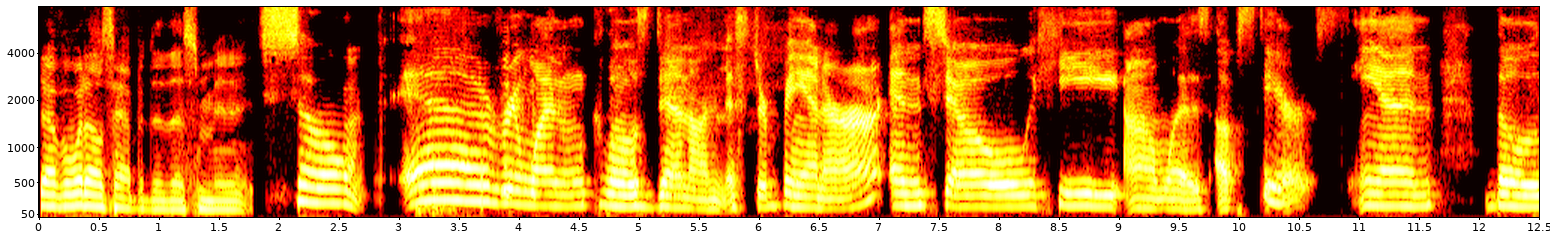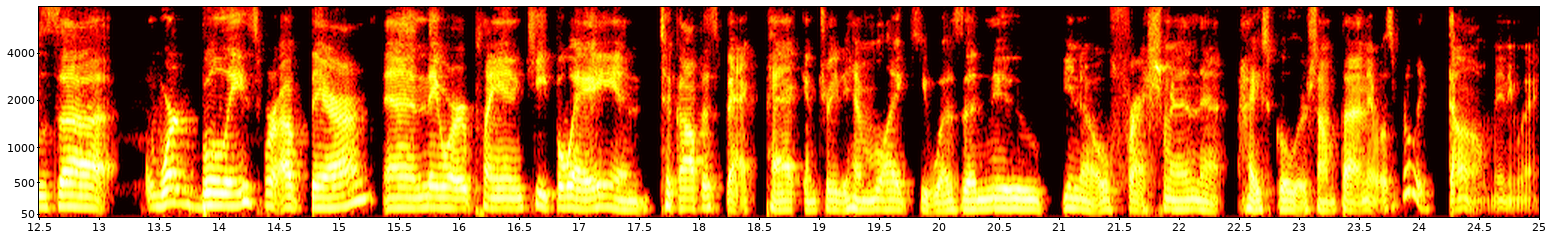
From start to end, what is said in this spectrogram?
Yeah, but what else happened to this minute? So everyone closed in on Mr. Banner. And so he um, was upstairs, and those uh, work bullies were up there and they were playing keep away and took off his backpack and treated him like he was a new, you know, freshman at high school or something. It was really dumb anyway.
